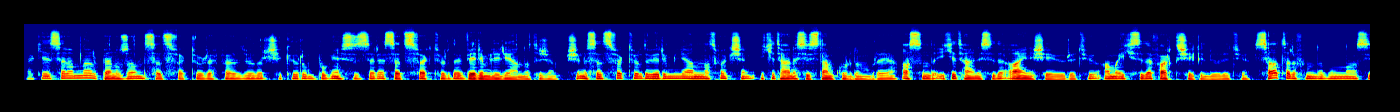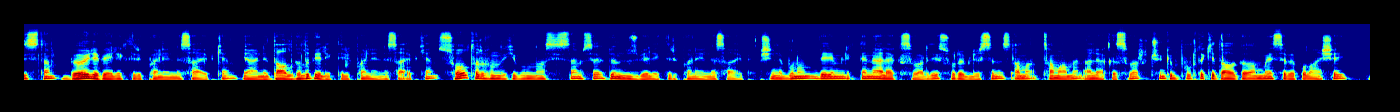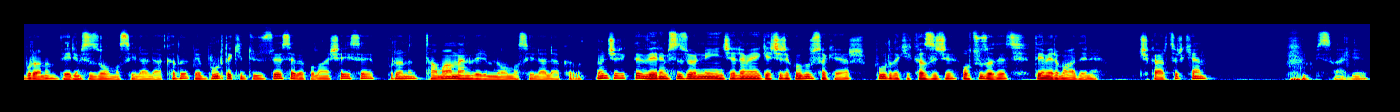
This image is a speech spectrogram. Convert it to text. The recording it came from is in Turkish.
Herkese selamlar. Ben Ozan. Satisfactory rehber videoları çekiyorum. Bugün sizlere Satisfactory'de verimliliği anlatacağım. Şimdi Satisfactory'de verimliliği anlatmak için iki tane sistem kurdum buraya. Aslında iki tanesi de aynı şeyi üretiyor ama ikisi de farklı şekilde üretiyor. Sağ tarafında bulunan sistem böyle bir elektrik paneline sahipken yani dalgalı bir elektrik paneline sahipken sol tarafındaki bulunan sistem ise dümdüz bir elektrik paneline sahip. Şimdi bunun verimlilikle ne alakası var diye sorabilirsiniz ama tamamen alakası var. Çünkü buradaki dalgalanmaya sebep olan şey buranın verimsiz olmasıyla alakalı ve buradaki düzlüğe sebep olan şey ise buranın tamamen verimli olmasıyla alakalı. Öncelikle verimsiz örneği incelemeye geçecek olursak eğer buradaki kazıcı 30 adet demir madeni çıkartırken bir saniye.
